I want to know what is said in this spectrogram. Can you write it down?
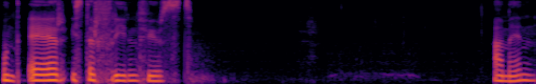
und er ist der Friedenfürst. Amen.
